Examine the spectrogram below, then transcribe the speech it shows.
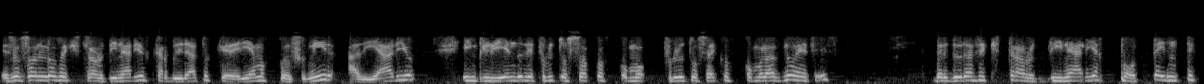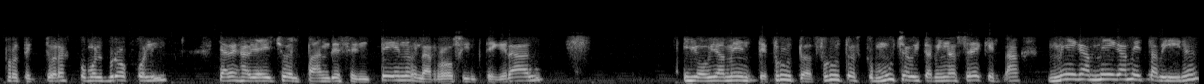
Esos son los extraordinarios carbohidratos que deberíamos consumir a diario, incluyéndole frutos secos como frutos secos como las nueces, verduras extraordinarias, potentes, protectoras como el brócoli, ya les había dicho el pan de centeno, el arroz integral, y obviamente frutas, frutas con mucha vitamina C, que está mega, mega metabina,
